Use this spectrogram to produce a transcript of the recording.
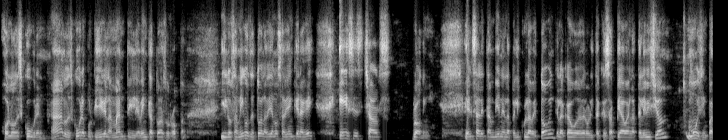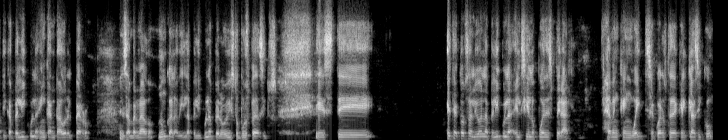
o lo descubren, ah, lo descubren porque llega el amante y le aventa toda su ropa, y los amigos de toda la vida no sabían que era gay. Ese es Charles Rodin. Él sale también en la película Beethoven, que la acabo de ver ahorita que sapeaba en la televisión. Muy simpática película, encantador el perro, en San Bernardo. Nunca la vi la película, pero he visto puros pedacitos. Este, este actor salió en la película El cielo puede esperar, Heaven Can Wait. ¿Se acuerda usted de aquel clásico?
